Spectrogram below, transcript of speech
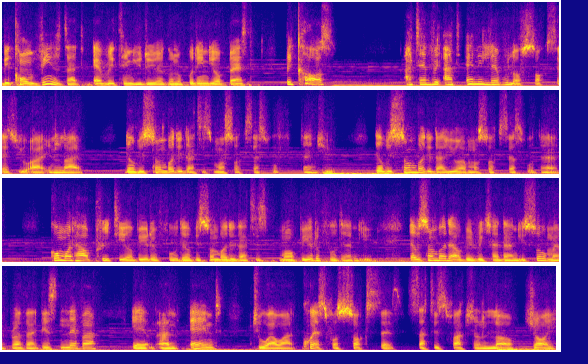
Be convinced that everything you do, you're going to put in your best because at every at any level of success you are in life, there'll be somebody that is more successful than you. There'll be somebody that you are more successful than. Come what how pretty or beautiful, there'll be somebody that is more beautiful than you. There'll be somebody that will be richer than you. So, my brother, there's never eh, an end to our quest for success, satisfaction, love, joy,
